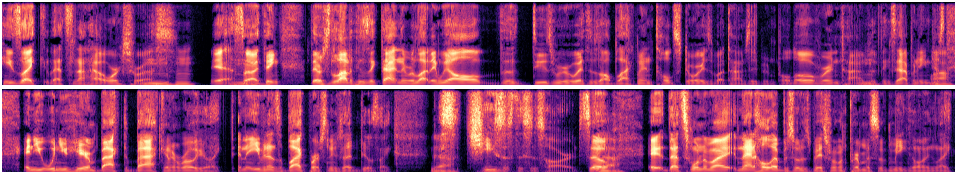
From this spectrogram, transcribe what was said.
He's like, that's not how it works for us. Mhm. Yeah. So I think there was a lot of things like that, and there were a lot. And we all the dudes we were with, is all black men, told stories about times they'd been pulled over and times that things happening. Just Wow. and you when you hear them back to back in a row, you're like, and even as a black person who's had to deal, it's like. Yeah. Jesus, this is hard. So Yeah. it, that's one of my, and that whole episode is based on the premise of me going like,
